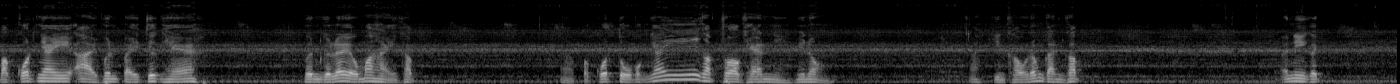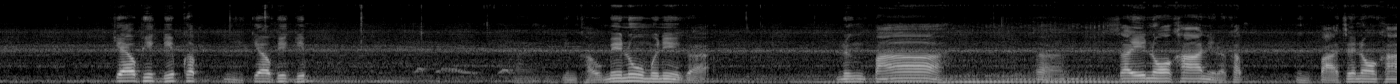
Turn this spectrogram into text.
ปรากฏไงอ้ายเพิ่นไปตึกแหเพิ่นก็เลยเอามาให้ครับปรากฏตัวบักใหญ่ครับทอแขนนี่พี่น้องอกินเขาวน้ำกันครับ อันนี้ก็ แก้วพริกดิบครับนี่แก้วพริกดิบกินเขาเมนูมื้อนี้ก็หนึ่งปลาอ่าใส่นอคานี่แหละครับหนึ่งปลาใส่นอคา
